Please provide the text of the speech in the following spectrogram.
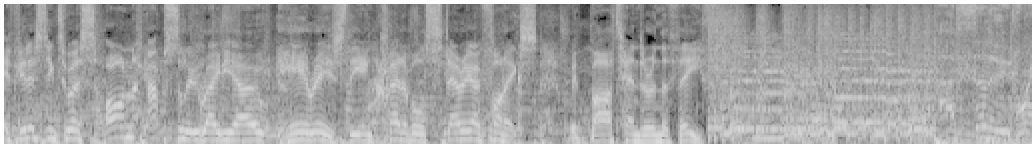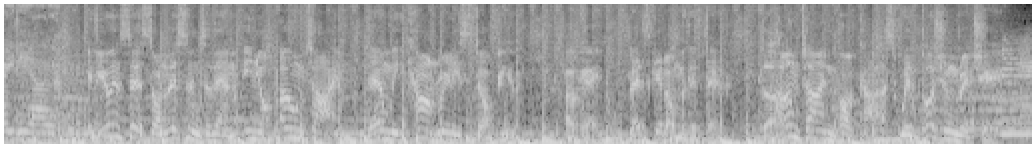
If you're listening to us on Absolute Radio, here is the incredible Stereophonics with Bartender and the Thief. Absolute Radio. If you insist on listening to them in your own time, then we can't really stop you. Okay, let's get on with it then. The Hometime Podcast with Bush and Ritchie.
